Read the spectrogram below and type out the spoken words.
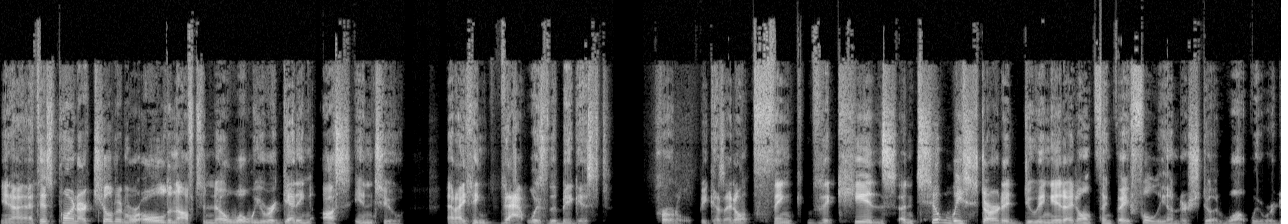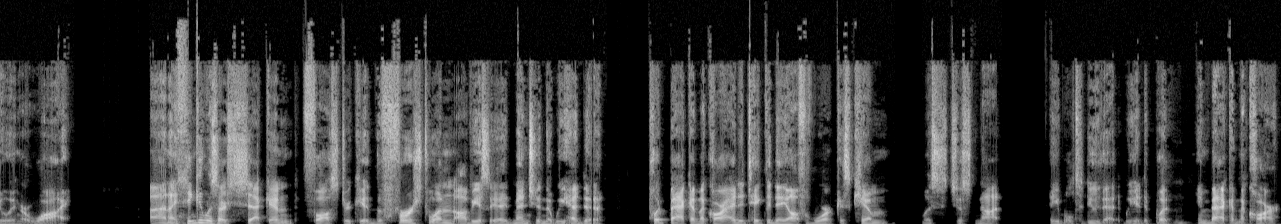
You know, at this point, our children were old enough to know what we were getting us into. And I think that was the biggest hurdle because I don't think the kids, until we started doing it, I don't think they fully understood what we were doing or why. And I think it was our second foster kid. The first one, obviously, I had mentioned that we had to put back in the car. I had to take the day off of work because Kim was just not able to do that. We had to put mm-hmm. him back in the car,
